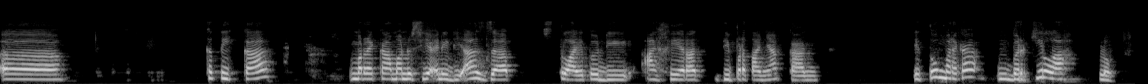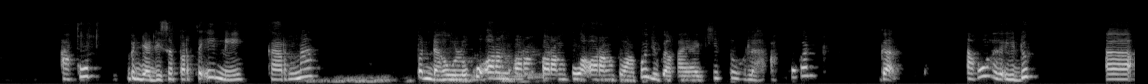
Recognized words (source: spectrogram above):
uh, ketika mereka manusia ini diazab, setelah itu di akhirat dipertanyakan, itu mereka berkilah, loh aku menjadi seperti ini karena pendahuluku orang-orang orang tua orang tuaku juga kayak gitu. Lah aku kan gak aku hidup uh,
